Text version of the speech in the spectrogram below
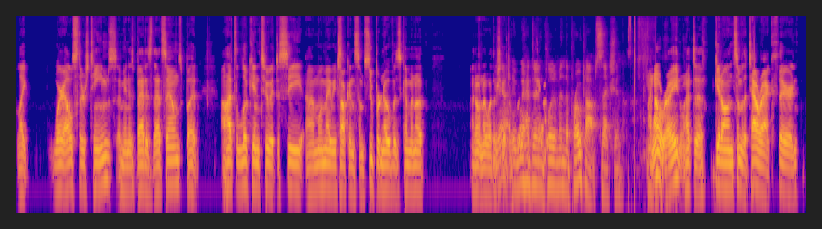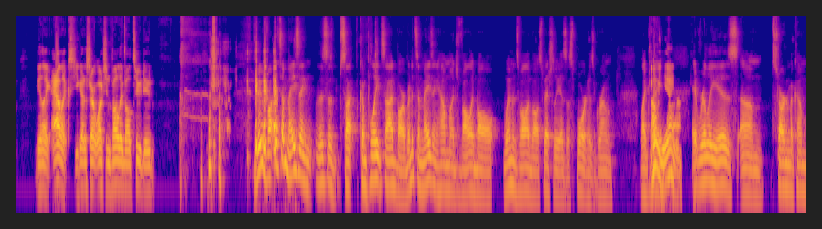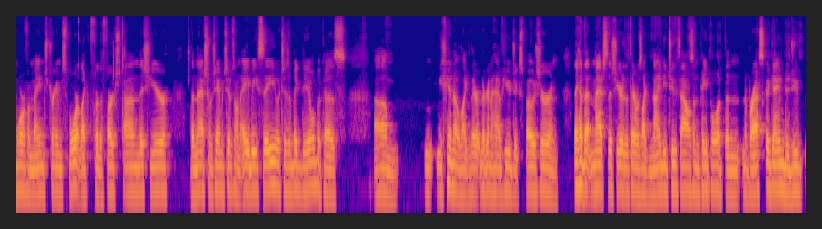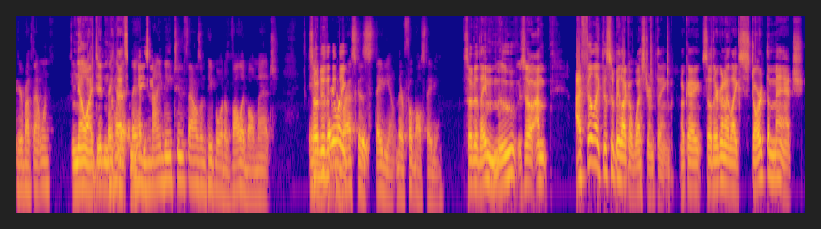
like where else there's teams. I mean, as bad as that sounds, but I'll have to look into it to see. Um, we may be talking some supernovas coming up. I don't know what they're yeah, scheduled. we had to include them in the pro top section. I know, right? We'll have to get on some of the Taurak there and be like, Alex, you got to start watching volleyball too, dude. Dude, it's amazing. This is complete sidebar, but it's amazing how much volleyball, women's volleyball, especially as a sport, has grown. Like, Oh yeah, it really is um, starting to become more of a mainstream sport. Like for the first time this year, the national championships on ABC, which is a big deal because, um, you know, like they're they're going to have huge exposure. And they had that match this year that there was like ninety two thousand people at the Nebraska game. Did you hear about that one? no, I didn't. They but had a, they had ninety two thousand people at a volleyball match. So do they, like- Nebraska's stadium, their football stadium? So do they move? So I'm. I feel like this would be like a Western thing. Okay, so they're gonna like start the match,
